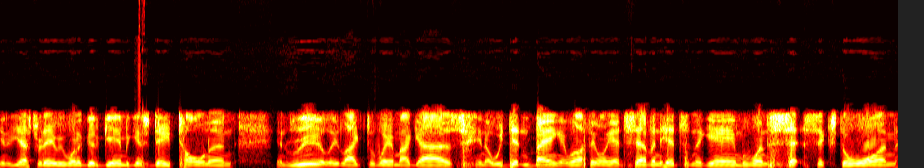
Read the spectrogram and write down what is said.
You know, yesterday we won a good game against Daytona, and and really liked the way my guys. You know, we didn't bang it. Well, I think we only had seven hits in the game. We won six to one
